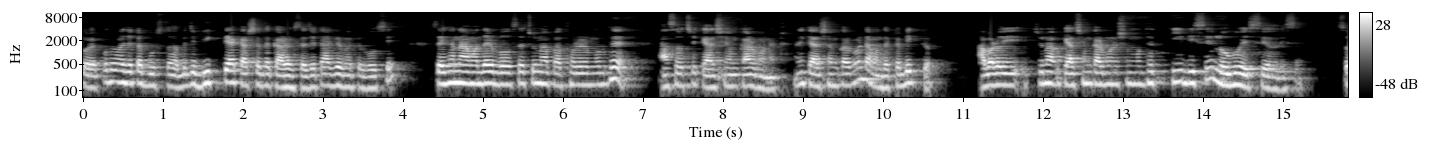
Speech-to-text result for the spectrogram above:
করে, প্রথমে যেটা বুঝতে হবে যে বিক্রিয়া কার সাথে কার হয়েছে, যেটা আগের ম্যাথে বলছি। তো এখানে আমাদের বলছে চুনা পাথরের মধ্যে আছে হচ্ছে ক্যালসিয়াম কার্বনেট মানে ক্যালসিয়াম কার্বনেট আমাদের একটা বিক্রিয়া আবার ওই চুনা ক্যালসিয়াম কার্বনেটের মধ্যে কি দিছে? লঘু এইচসিএল দিছে। সো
